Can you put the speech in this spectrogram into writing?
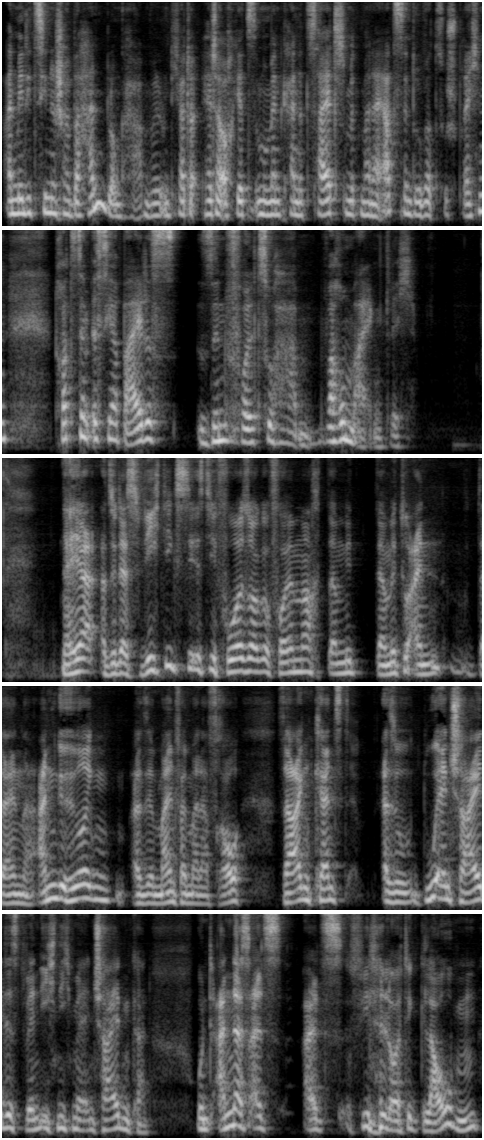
an medizinischer Behandlung haben will. Und ich hatte, hätte auch jetzt im Moment keine Zeit, mit meiner Ärztin drüber zu sprechen. Trotzdem ist ja beides sinnvoll zu haben. Warum eigentlich? Naja, also das Wichtigste ist die Vorsorgevollmacht, damit, damit du ein, deine Angehörigen, also in meinem Fall meiner Frau, sagen kannst, also du entscheidest, wenn ich nicht mehr entscheiden kann. Und anders als, als viele Leute glauben,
